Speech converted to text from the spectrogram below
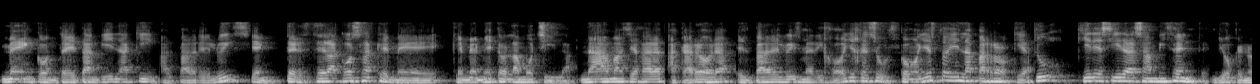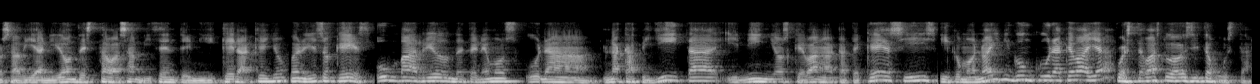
Me encontré también aquí al padre Luis. Bien, tercera cosa que me, que me meto en la mochila. Nada más llegar a Carora, el padre Luis me dijo, oye Jesús, como yo estoy en la parroquia, ¿tú quieres ir a San Vicente? Yo que no sabía ni dónde estaba San Vicente ni qué era aquello. Bueno, ¿y eso qué es? Un barrio donde tenemos una, una capillita y niños que van a catequesis y como no hay ningún cura que vaya, pues te vas tú a ver si te gusta.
